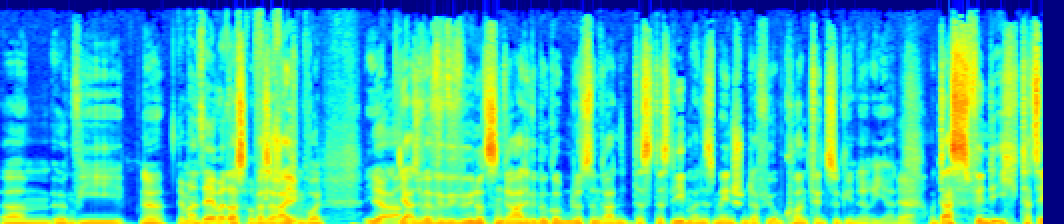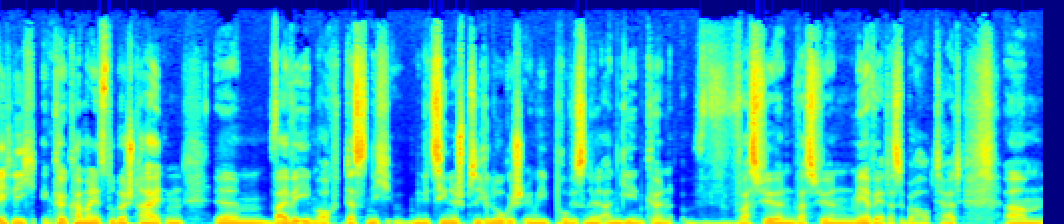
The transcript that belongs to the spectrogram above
ähm, irgendwie ne, Wenn man selber das was, was erreichen schlägt. wollen. Ja. ja, also wir, wir, benutzen gerade, wir benutzen gerade das, das Leben eines Menschen dafür, um Content zu generieren. Ja. Und das finde ich tatsächlich, kann man jetzt drüber streiten, ähm, weil wir eben auch das nicht medizinisch, psychologisch irgendwie professionell angehen können, was für ein, was für einen Mehrwert das überhaupt hat. Ähm,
